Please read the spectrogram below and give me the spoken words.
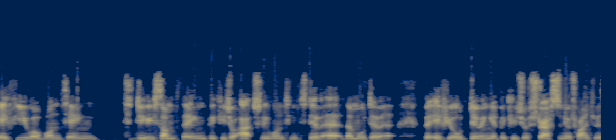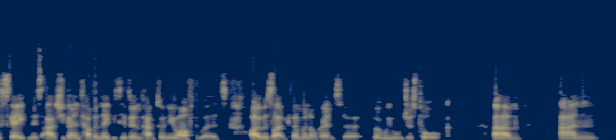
if you are wanting to do something because you're actually wanting to do it, then we'll do it. But if you're doing it because you're stressed and you're trying to escape and it's actually going to have a negative impact on you afterwards, I was like, then we're not going to do it, but we will just talk. Um, and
